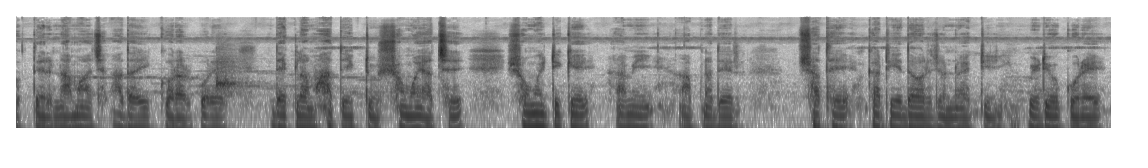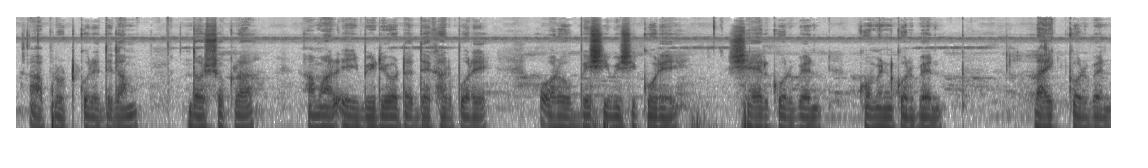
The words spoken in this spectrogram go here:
ওক্তের নামাজ আদায় করার পরে দেখলাম হাতে একটু সময় আছে। সময়টিকে আমি আপনাদের সাথে কাটিয়ে দেওয়ার জন্য একটি ভিডিও করে আপলোড করে দিলাম। দর্শকরা আমার এই ভিডিওটা দেখার পরে আরও বেশি বেশি করে শেয়ার করবেন কমেন্ট করবেন লাইক করবেন,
